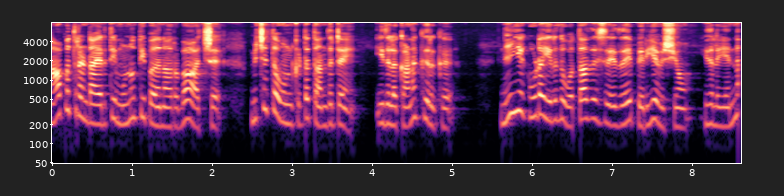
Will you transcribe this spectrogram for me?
நாற்பத்தி ரெண்டாயிரத்தி முந்நூற்றி பதினாறு ரூபாய் ஆச்சு. மிச்சத்தை உன்கிட்ட தந்துட்டேன். இதில் கணக்கு இருக்குது நீங்கள் கூட இருந்து ஒத்தாத செய்ததே பெரிய விஷயம். இதில் என்ன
